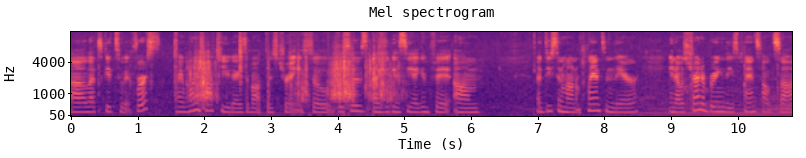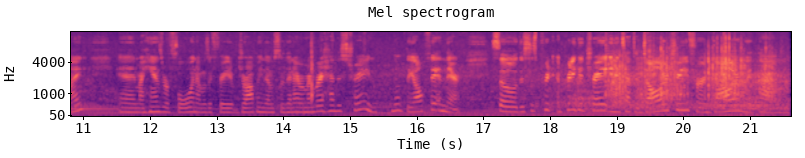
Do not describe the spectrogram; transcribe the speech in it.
uh, let's get to it. First, I want to talk to you guys about this tray. So this is, as you can see, I can fit um, a decent amount of plants in there. And I was trying to bring these plants outside and my hands were full and I was afraid of dropping them. So then I remember I had this tray. Look, they all fit in there. So this is pretty, a pretty good tray and it's at the Dollar Tree for a dollar with um,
